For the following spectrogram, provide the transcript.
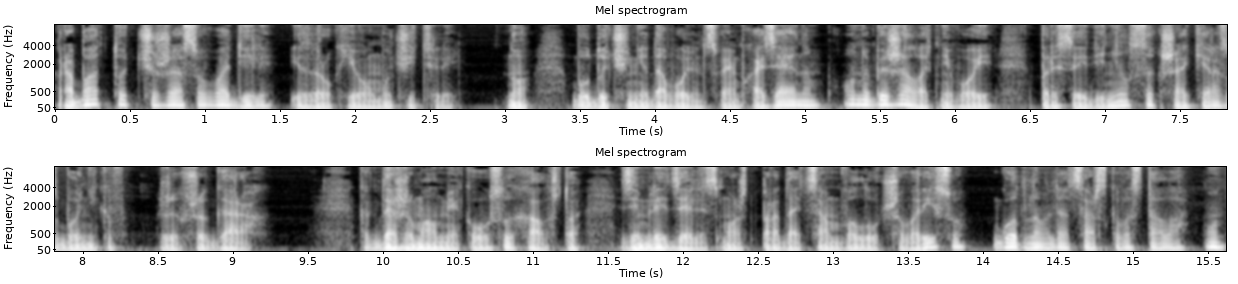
Раба тотчас же освободили из рук его мучителей. Но, будучи недоволен своим хозяином, он убежал от него и присоединился к шайке разбойников, живших в горах. Когда же Малмека услыхал, что земледелец может продать самого лучшего рису, годного для царского стола, он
